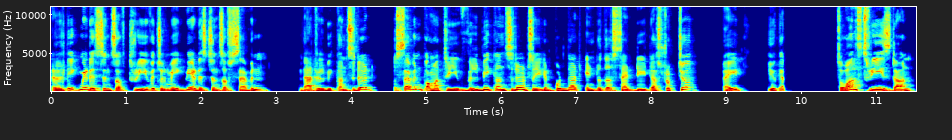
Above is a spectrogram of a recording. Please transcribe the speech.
it will take me a distance of 3 which will make me a distance of 7. That will be considered. So 7 comma 3 will be considered. So you can put that into the set data structure, right? You can. So once 3 is done,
